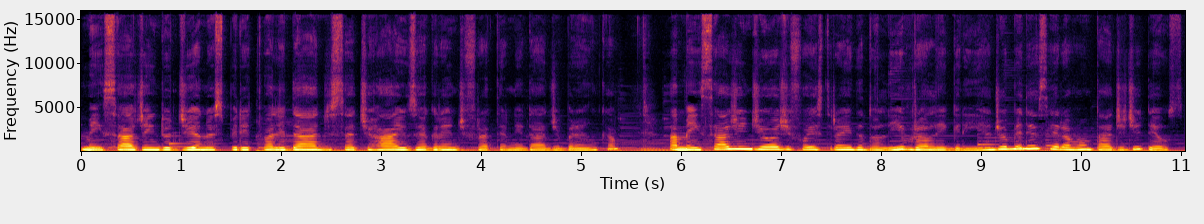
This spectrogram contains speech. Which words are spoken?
Mensagem do dia no Espiritualidade, Sete Raios e a Grande Fraternidade Branca. A mensagem de hoje foi extraída do livro Alegria de Obedecer à Vontade de Deus,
